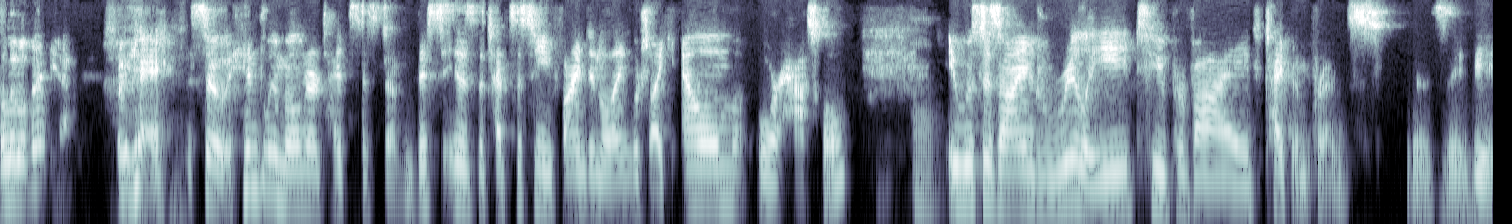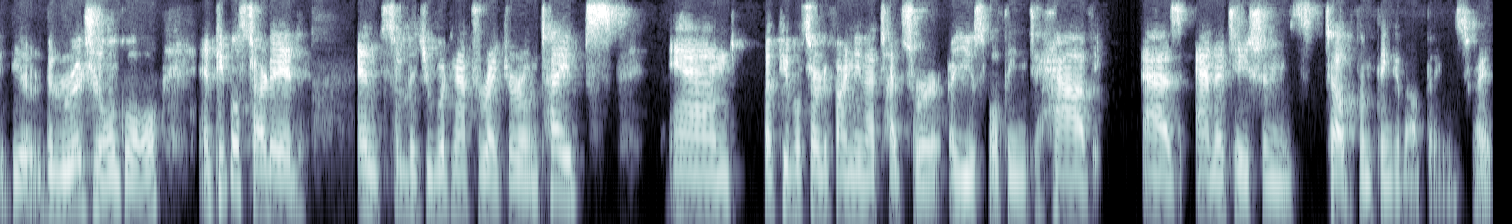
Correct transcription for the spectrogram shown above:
a little bit. Yeah. Okay, so Hindley-Milner type system. This is the type system you find in a language like Elm or Haskell. Hmm. It was designed really to provide type inference. The, the, the, the original goal. And people started, and so that you wouldn't have to write your own types, and but people started finding that types were a useful thing to have as annotations to help them think about things, right?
